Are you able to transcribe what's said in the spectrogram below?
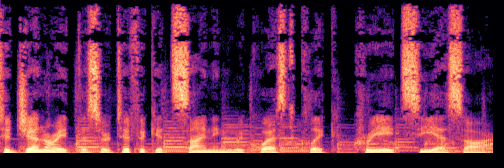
To generate the certificate signing request click Create CSR.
